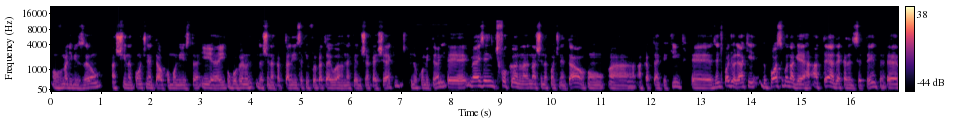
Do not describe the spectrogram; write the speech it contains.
houve uma divisão, a China continental comunista e aí o governo da China capitalista que foi para Taiwan, né, que é do Chiang Kai-shek, do Kuomintang. É, mas a gente focando na, na, China continental, com a, a capital em Pequim, é, a gente pode olhar que do pós-segunda guerra até a década de 70, é,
